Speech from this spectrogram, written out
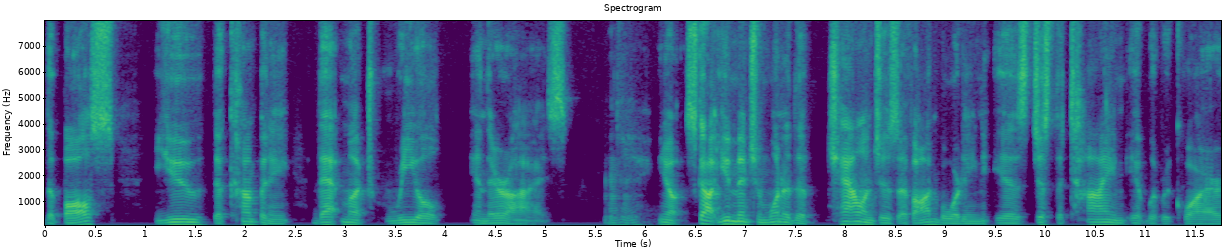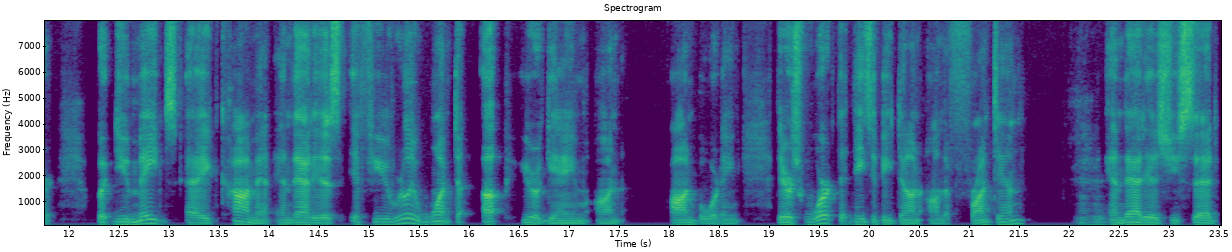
the boss, you, the company, that much real in their eyes. Mm-hmm. You know, Scott, you mentioned one of the challenges of onboarding is just the time it would require. But you made a comment, and that is if you really want to up your game on onboarding, there's work that needs to be done on the front end. Mm-hmm. And that is, you said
